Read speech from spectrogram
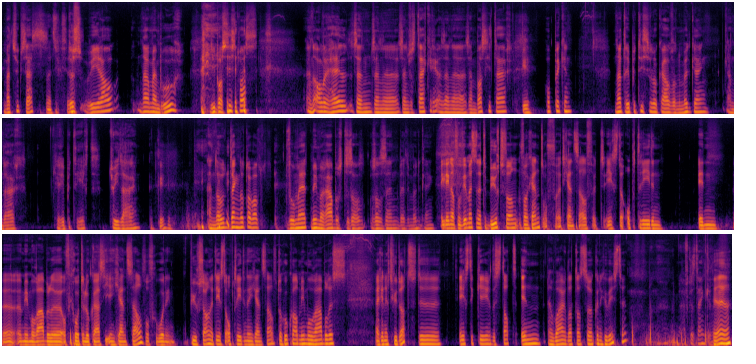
met succes. met succes. Dus weer al naar mijn broer, die bassist was. En allerheil zijn, zijn, eh, zijn versterker en zijn, eh, zijn basgitaar oppikken. Naar het repetitielokaal van de Mudgang. En daar gerepeteerd. Twee dagen. Oké. En dat, ik denk dat dat wat voor mij het memorabelste zal, zal zijn bij de Mudgang. Ik denk dat voor veel mensen uit de buurt van, van Gent, of uit Gent zelf, het eerste optreden in eh, een memorabele of grote locatie in Gent zelf, of gewoon in puur zang, het eerste optreden in Gent zelf, toch ook wel memorabel is. Herinnert u dat? De eerste keer de stad in en waar dat, dat zou kunnen geweest zijn? Even denken. Ja,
